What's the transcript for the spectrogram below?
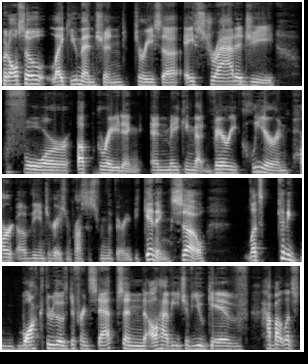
But also, like you mentioned, Teresa, a strategy for upgrading and making that very clear and part of the integration process from the very beginning. So let's kind of walk through those different steps and I'll have each of you give how about let's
